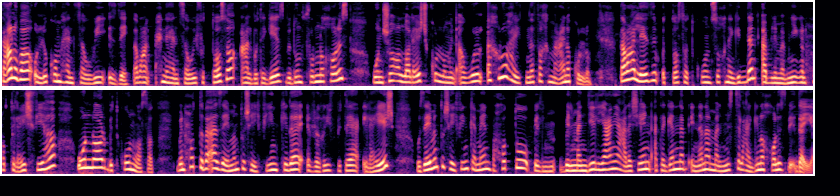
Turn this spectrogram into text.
تعالوا بقى أقول لكم هنسويه إزاي. طبعا إحنا هنسويه في الطاسة على البوتاجاز بدون فرن خالص وإن شاء الله العيش كله من أوله لآخره هيتنفخ معانا كله. طبعا لازم الطاسة تكون سخنة جدا قبل ما بنيجي نحط العيش فيها والنار بتكون وسط. بنحط بقى زي ما أنتم شايفين كده الرغيف بتاع العيش وزي ما أنتم شايفين كمان بحطه بالم- بالمنديل يعني علشان أتجنب إن أنا ملمست العجينة خالص بإيديا.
